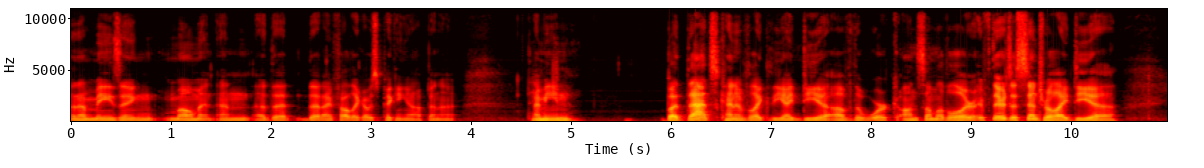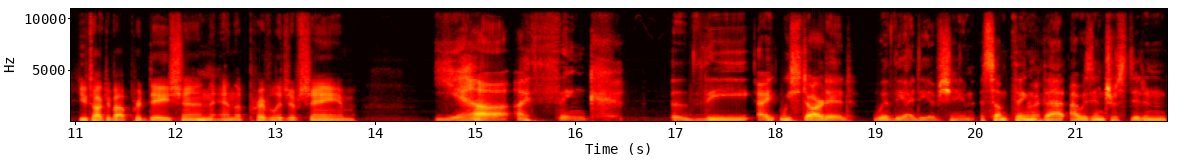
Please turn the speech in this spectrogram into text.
an amazing moment, and uh, that that I felt like I was picking up, and uh, I mean, but that's kind of like the idea of the work on some level, or if there's a central idea, you talked about predation mm-hmm. and the privilege of shame. Yeah, I think the I, we started with the idea of shame, something that I was interested in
